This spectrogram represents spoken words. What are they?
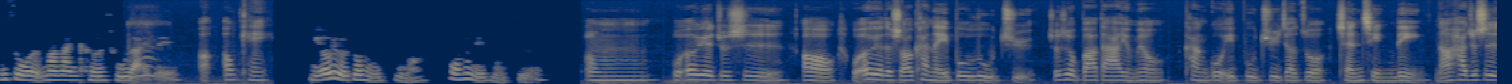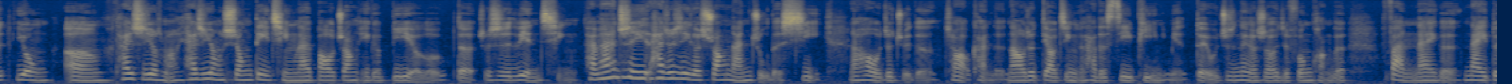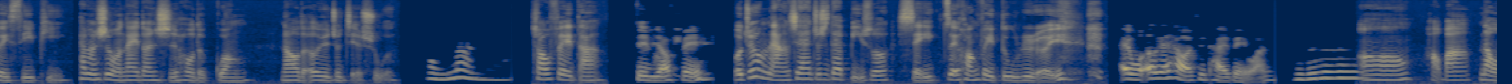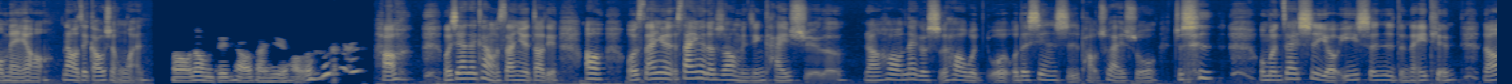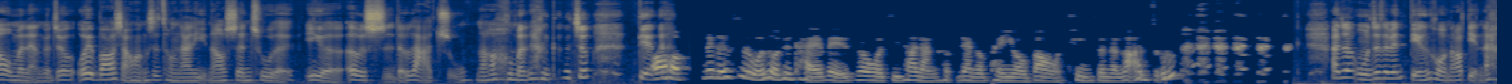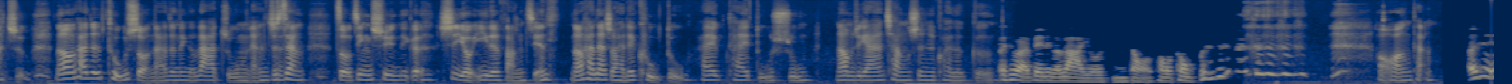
这是我慢慢磕出来的、欸。哦，OK，你二月有做什么事吗？我好像没什么事。嗯，我二月就是哦，我二月的时候看了一部陆剧，就是我不知道大家有没有看过一部剧叫做《陈情令》，然后它就是用嗯，它是用什么？它是用兄弟情来包装一个 BL 的，就是恋情，它它就是一它就是一个双男主的戏，然后我就觉得超好看的，然后就掉进了他的 CP 里面，对我就是那个时候一直疯狂的犯那个那一对 CP，他们是我那一段时候的光，然后我的二月就结束了，好烂哦，超废的啊、对，比较废。我觉得我们两个现在就是在比说谁最荒废度日而已。哎、我二月还有去台北玩。哦，好吧，那我没有，那我在高雄玩。好，那我们直接跳到三月好了。好，我现在在看我三月到底哦，我三月三月的时候我们已经开学了，然后那个时候我我我的现实跑出来说，就是 我们在室友一生日的那一天，然后我们两个就我也不知道小黄是从哪里，然后生出了一个二十的蜡烛，然后我们两个就点哦，那个是我说我去台北的时候，我其他两个两个朋友帮我庆生的蜡烛。他就我们在这边点火，然后点蜡烛，然后他就徒手拿着那个蜡烛，我们两个就这样走进去那个室友一的房间，然后他那时候还在苦读，还在他在读书，然后我们就给他唱生日快乐歌，而且我还被那个蜡油滴到，超痛。好荒唐。而且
